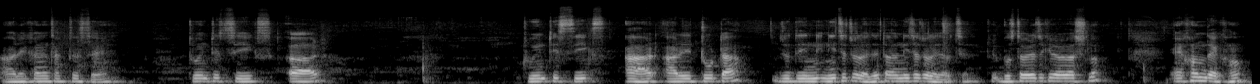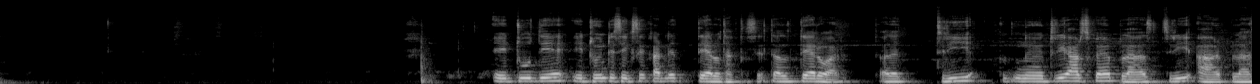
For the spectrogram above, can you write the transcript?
আর এখানে থাকতেছে twenty six r, twenty six r আর এই টুটা যদি নিচে চলে যায়, তাহলে নিচে চলে যাচ্ছে। বুঝতে পেরেছ কীভাবে আসলো? এখন দেখো এই টু দিয়ে এই টোয়েন্টি সিক্সে কাটলে তেরো থাকতেছে। তাহলে তেরো আর। তাহলে three three r square plus three r plus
